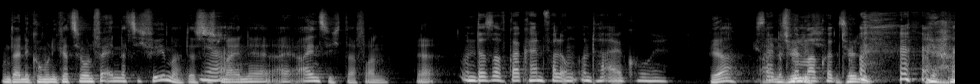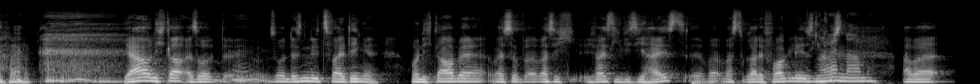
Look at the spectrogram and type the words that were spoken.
und deine Kommunikation verändert sich für immer. Das Ja. ist meine Einsicht davon. Ja. und das auf gar keinen Fall un- unter Alkohol. Ja, Ich sag's natürlich, nur mal kurz. natürlich. ja. ja, und ich glaube, also so, das sind die zwei Dinge. Und ich glaube, weißt du, was ich, ich weiß nicht, wie sie heißt, äh, wa- was du gerade vorgelesen hast. Kein Name. Aber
